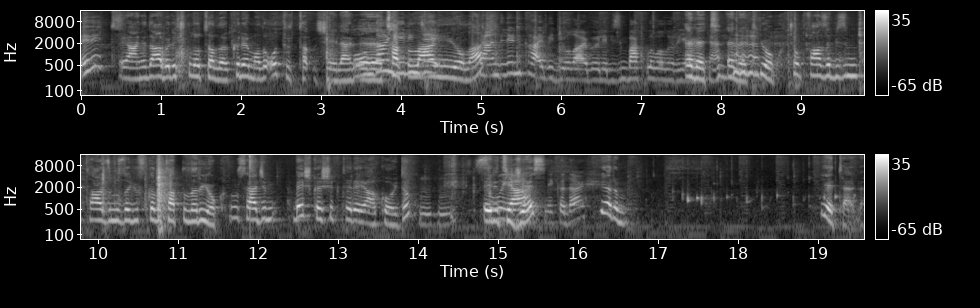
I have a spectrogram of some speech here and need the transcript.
Evet. yani daha böyle çikolatalı, kremalı o tür tat- şeyler, e, Ondan tatlılar gelince yiyorlar. kendilerini kaybediyorlar böyle bizim baklavaları yerken. Evet, evet yok. Çok fazla bizim tarzımızda yufkalı tatlıları yok. Nursel'cim 5 kaşık tereyağı koydum. Sıvı yağ Eriteceğiz. ne kadar? Yarım yeterli.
